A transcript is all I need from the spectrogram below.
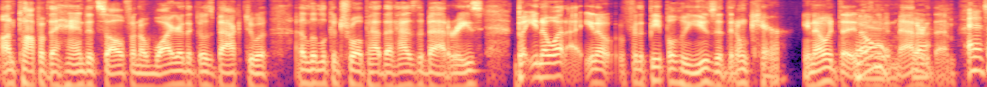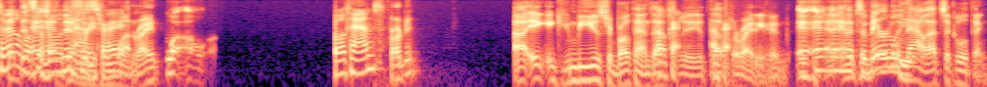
on top of the hand itself, and a wire that goes back to a, a little control pad that has the batteries. But you know what? I- You know, for the people who use it, they don't care. You know, it, it doesn't even matter yeah. to them. and it's But available this is and both this is hands, right? one, right? Well, Both hands. Pardon me. Uh, it, it can be used for both hands, Okay, absolutely, left okay. or right. You can, And- and- and it's, it's an available early- now. That's a cool thing.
